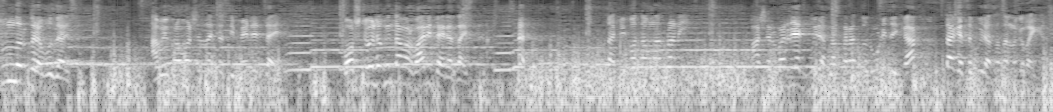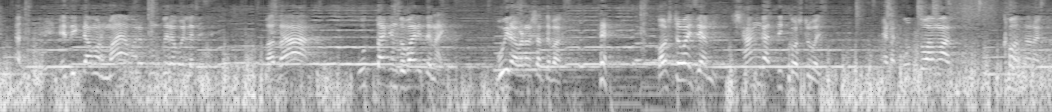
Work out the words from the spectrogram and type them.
সুন্দর করে বুঝাইছে আমি প্রবাসে যাইতেছি, পেটের যাই কষ্ট হইলেও কিন্তু আমার বাড়ি চাইরা যাইছে না। কুত্তা কি কথা ওনার প্রাণী? পাশের বাড়ির এক বুড়া চাচারা তো রুটি দেখা, কুত্তা গেছে বুড়া চাচার লোকে বাইকা এদিকটা আমার মা আমার ফোন করে বলে দিছে। বাবা, কুত্তা কিন্তু বাড়িতে নাই। বুড়া বেড়ার সাথে বাগছে কষ্ট পাইছি আমি, সাংঘাতিক কষ্ট পাইছি। একটা কুত্তো আমার, কথা রাখবে।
